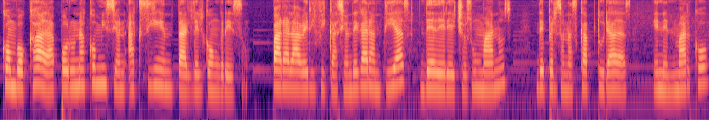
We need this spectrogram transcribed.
convocada por una comisión accidental del Congreso para la verificación de garantías de derechos humanos de personas capturadas en el marco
